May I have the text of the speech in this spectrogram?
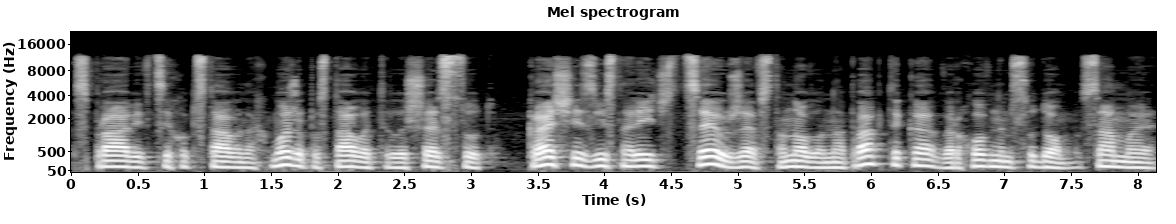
справі, в цих обставинах може поставити лише суд. Краще, звісно річ, це вже встановлена практика Верховним судом. Саме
